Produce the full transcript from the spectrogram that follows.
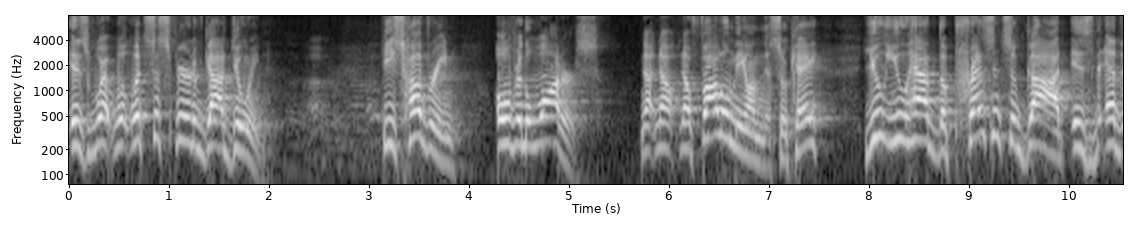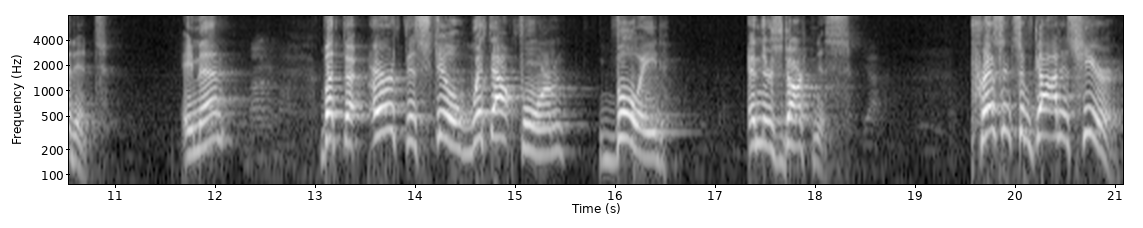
Is what, what, what's the Spirit of God doing? He's hovering over the waters. Now, now, now follow me on this, okay? You, you have the presence of God is evident. Amen? But the earth is still without form, void, and there's darkness. Presence of God is here,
